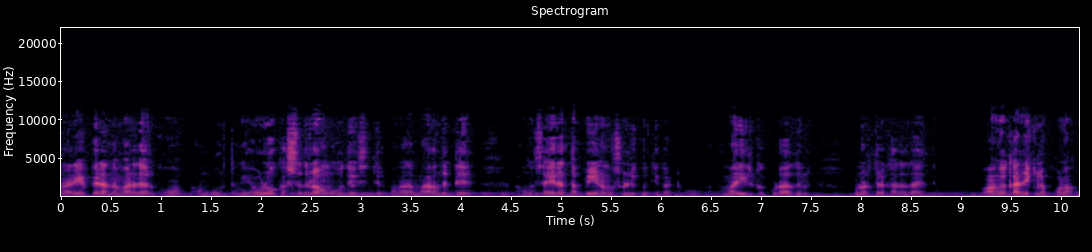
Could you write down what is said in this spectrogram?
நிறைய பேர் அந்த மாதிரி தான் இருக்கும். அவங்க ஒருத்தங்க எவ்வளோ கஷ்டத்தில் அவங்க உதவி செஞ்சுருப்பாங்க அதை மறந்துட்டு அவங்க செய்கிற தப்பையே நம்ம சொல்லி குத்தி காட்டுவோம். அந்த மாதிரி இருக்கக்கூடாதுன்னு உணர்த்துற கதை தான் இது. வாங்க கதைக்குள்ளே போகலாம்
